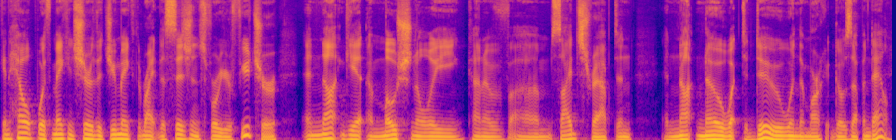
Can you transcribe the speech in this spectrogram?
can help with making sure that you make the right decisions for your future and not get emotionally kind of um, sidestrapped and and not know what to do when the market goes up and down.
